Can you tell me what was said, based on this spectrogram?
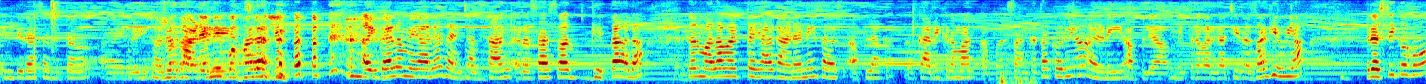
इंदिरा संत आणि तुझ्या गाण्याने बहार आली. ऐकायला मिळाल्या. त्यांच्या छान रसास्वाद घेता आला. तर मला वाटतं ह्या गाण्यानेच आज आपल्या कार्यक्रमात आपण सांगता करूया आणि आपल्या मित्रवर्गाची रजा घेऊया. रसिक हो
